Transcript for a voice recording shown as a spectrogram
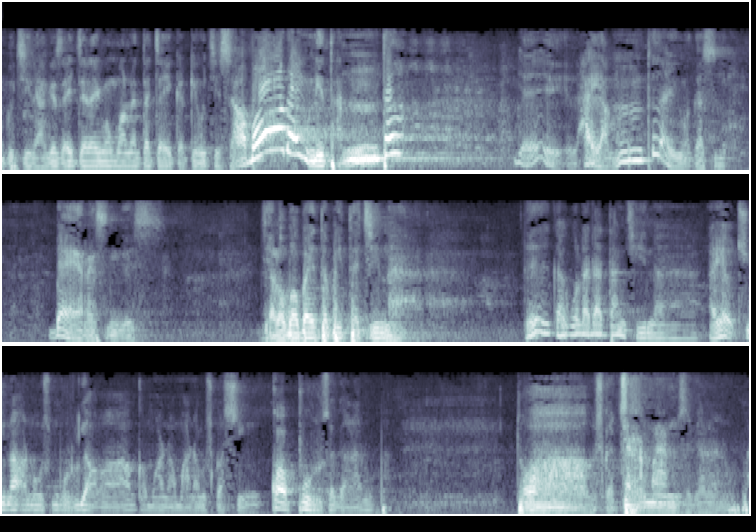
ku cina ge saya cerai mau malenta cai ka kieu ci saboda yang ditante ye hayang teu aing mah beres geus jaloba bae tapi teh cina teh kagula datang cina ayo cina anu mulia kemana mana geus kasing kopur segala rupa Wah, wow, Jerman segala rupa.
